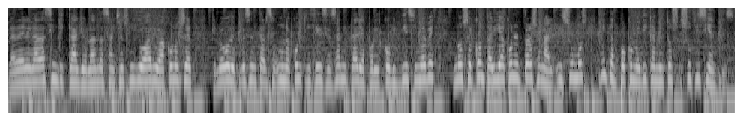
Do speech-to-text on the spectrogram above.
La delegada sindical Yolanda Sánchez Ulloa dio a conocer que luego de presentarse una contingencia sanitaria por el COVID-19 no se contaría con el personal, insumos ni tampoco medicamentos suficientes.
